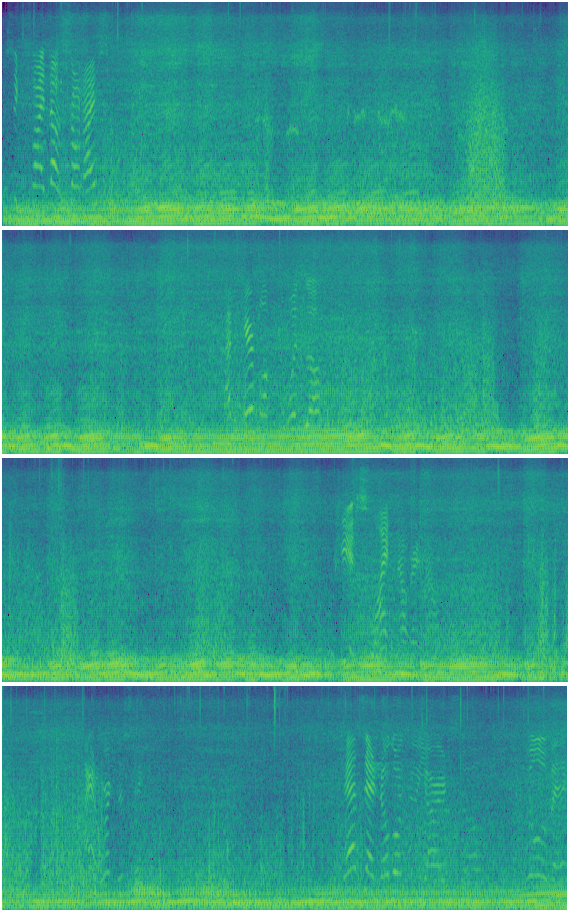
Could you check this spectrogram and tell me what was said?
This thing slides out so nice. Have to be careful up in the woods though. She is sliding out right now. I gotta work this thing. Dad said no going through the yard, so a little bit.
